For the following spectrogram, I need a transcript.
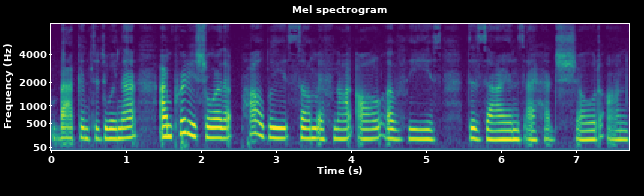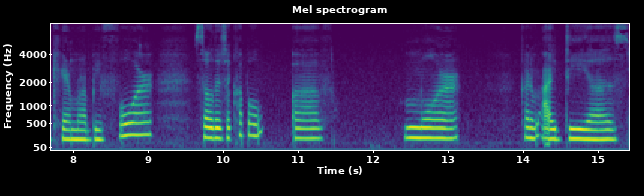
back into doing that. I'm pretty sure that probably some, if not all of these designs I had showed on camera before. So there's a couple of more kind of ideas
